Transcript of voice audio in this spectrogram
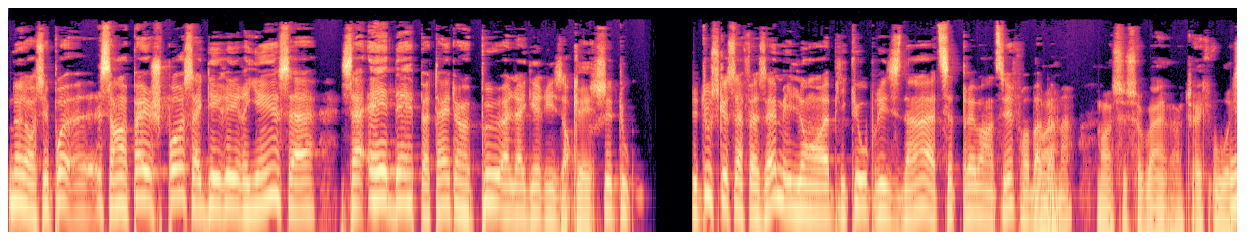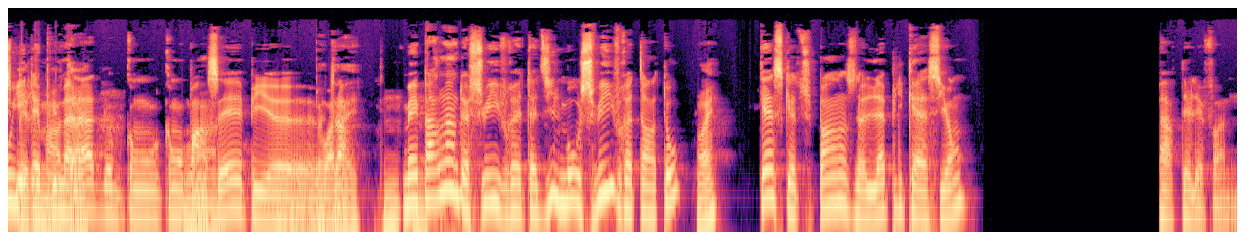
Non, non, c'est pas. euh, Ça empêche pas, ça guérit rien, ça, ça aidait peut-être un peu à la guérison. C'est tout. C'est tout ce que ça faisait, mais ils l'ont appliqué au président à titre préventif, probablement. Bon, c'est ça, ben, en tout cas, ou Ou il était plus malade qu'on Ouais. pensait, puis euh, voilà. Mm, Mais mm. parlant de suivre, t'as dit le mot suivre tantôt. Ouais. Qu'est-ce que tu penses de l'application par téléphone?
